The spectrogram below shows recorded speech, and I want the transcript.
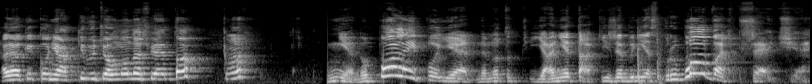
A jakie koniaki wyciągnął na święta? A? Nie no, polej po jednym, no to ja nie taki, żeby nie spróbować przecie.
